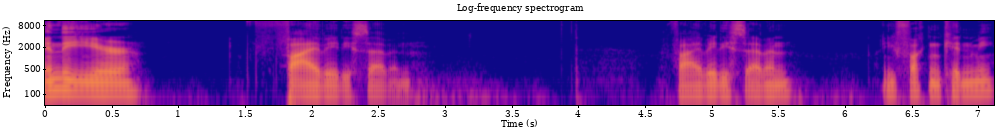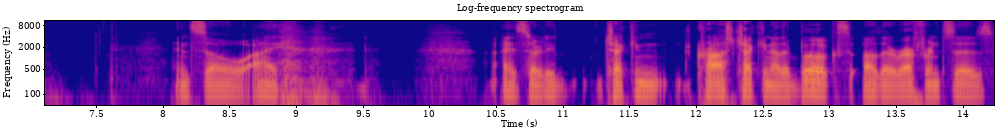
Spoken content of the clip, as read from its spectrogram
in the year 587. 587? Are you fucking kidding me? And so I I started checking cross checking other books, other references,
